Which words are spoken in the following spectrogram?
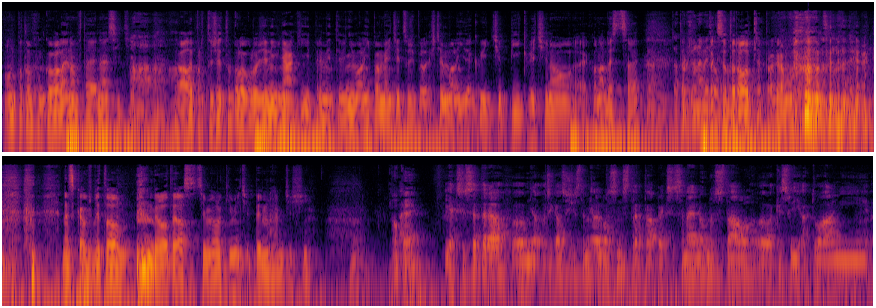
on potom fungoval jenom v té jedné síti. Aha, aha, aha. Ale protože to bylo uložené v nějaký primitivní malý paměti, což byl ještě malý takový čipík většinou jako na desce, no, tak, tak, tak se to dalo přeprogramovat. Dneska už by to bylo teda s těmi velkými čipy mnohem těžší. Hmm. Okay. Jak jsi se teda, eh, měl, říkal jsi, že jste měli vlastní startup, jak jsi se najednou dostal eh, ke své aktuální, eh,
